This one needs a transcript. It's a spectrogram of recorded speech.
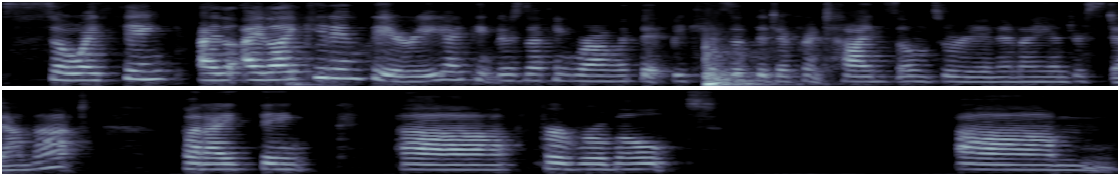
So I think I, I like it in theory. I think there's nothing wrong with it because of the different time zones we're in, and I understand that. But I think uh, for remote, um,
